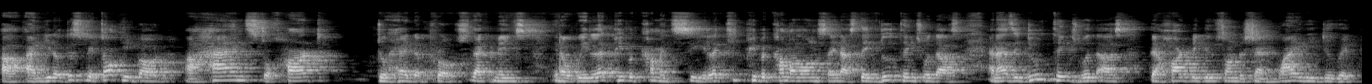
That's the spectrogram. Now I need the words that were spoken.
Uh, and you know, this we're talking about a hands to heart to head approach. That means, you know, we let people come and see, let people come alongside us. They do things with us. And as they do things with us, their heart begins to understand why we do it,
